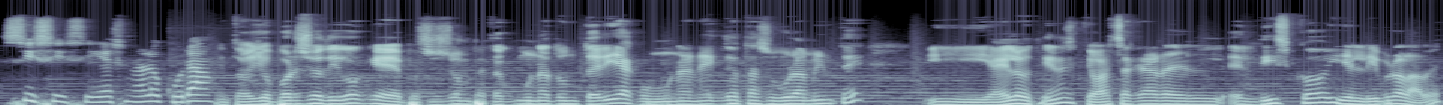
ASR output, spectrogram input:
Sí, sí, sí, es una locura. Entonces yo por eso digo que pues eso empezó como una tontería, como una anécdota seguramente, y ahí lo tienes, que va a sacar el, el disco y el libro a la vez.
